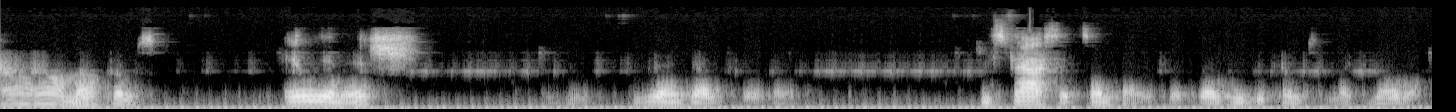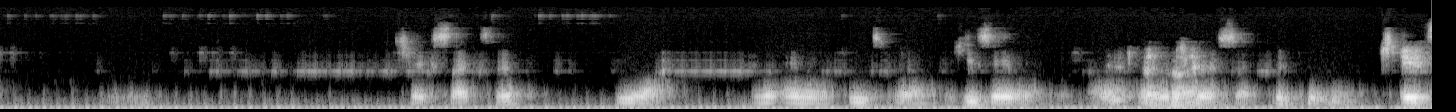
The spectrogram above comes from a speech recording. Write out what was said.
I don't know. Malcolm's alien-ish. He's not got like, He's fast at sometimes, but then he becomes like normal. Jake Sexton, Eli. And he's know, he's alien. I don't care what you're gonna say. Kate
